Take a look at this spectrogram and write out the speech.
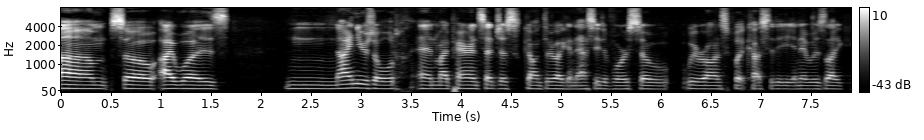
Um, so I was nine years old, and my parents had just gone through like a nasty divorce, so we were on split custody, and it was like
